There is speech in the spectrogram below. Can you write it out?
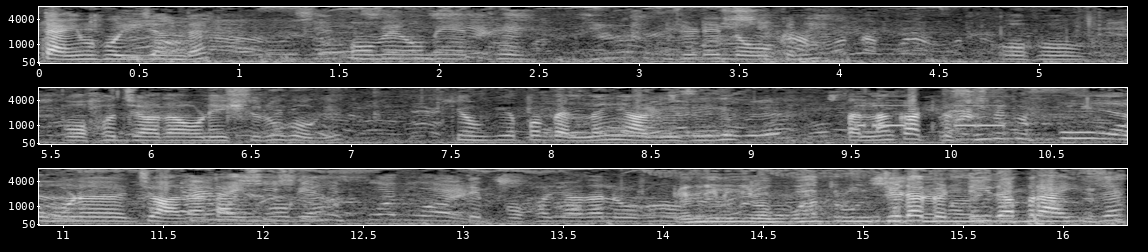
ਟਾਈਮ ਹੋਈ ਜਾਂਦਾ ਉਵੇਂ ਉਵੇਂ ਇੱਥੇ ਜਿਹੜੇ ਲੋਕ ਨੇ ਉਹ ਬਹੁਤ ਜ਼ਿਆਦਾ ਆਉਣੇ ਸ਼ੁਰੂ ਹੋ ਗਏ ਕਿਉਂਕਿ ਆਪਾਂ ਪਹਿਲਾਂ ਹੀ ਆ ਗਏ ਸੀਗੇ ਪਹਿਲਾਂ ਘੱਟ ਸੀ ਹੁਣ ਜ਼ਿਆਦਾ ਟਾਈਮ ਹੋ ਗਿਆ ਤੇ ਬਹੁਤ ਜ਼ਿਆਦਾ ਲੋਕ ਹੋ ਗਏ ਜਿਹੜਾ ਗੱਡੀ ਦਾ cámaras ਪ੍ਰਾਈਸ ਹੈ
